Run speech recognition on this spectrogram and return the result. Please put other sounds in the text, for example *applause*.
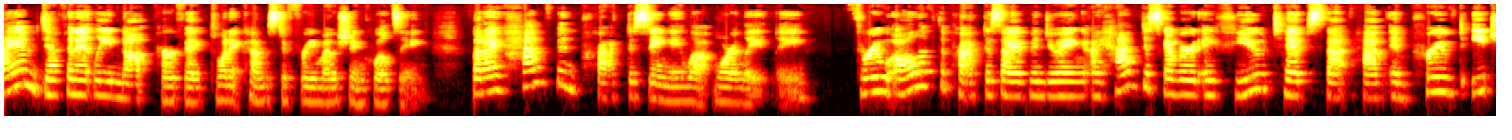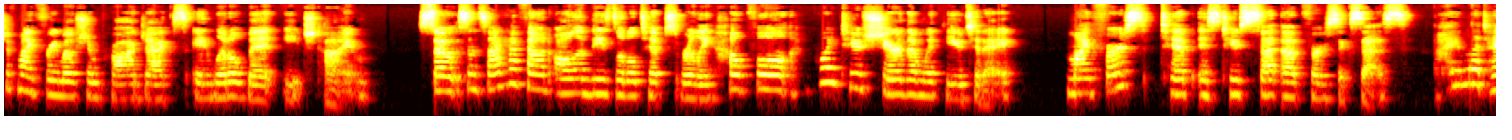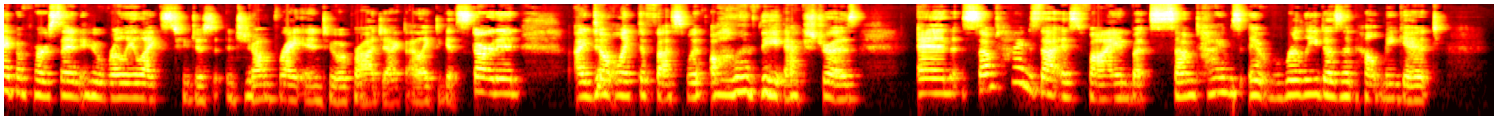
I am definitely not perfect when it comes to free motion quilting, but I have been practicing a lot more lately. Through all of the practice I have been doing, I have discovered a few tips that have improved each of my free motion projects a little bit each time. So since I have found all of these little tips really helpful, I'm going to share them with you today. My first tip is to set up for success. I am the type of person who really likes to just jump right into a project. I like to get started. I don't like to fuss with *laughs* all of the extras. And sometimes that is fine, but sometimes it really doesn't help me get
